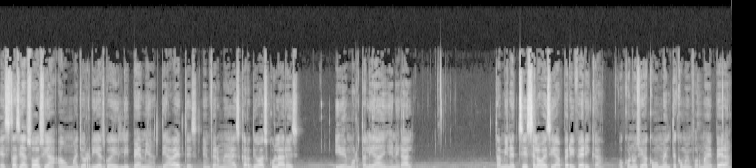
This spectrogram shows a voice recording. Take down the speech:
Esta se asocia a un mayor riesgo de dislipemia, diabetes, enfermedades cardiovasculares y de mortalidad en general. También existe la obesidad periférica, o conocida comúnmente como en forma de pera,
